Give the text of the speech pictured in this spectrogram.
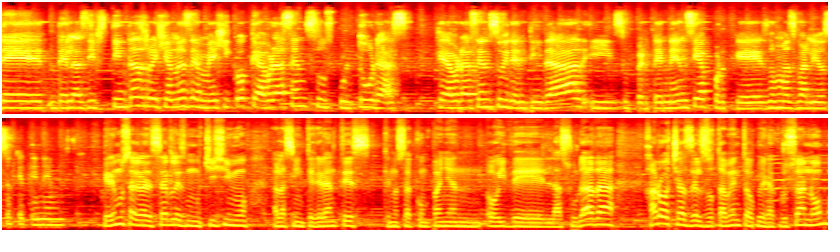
de, de, las distintas regiones de México que abracen sus culturas, que abracen su identidad y su pertenencia porque es lo más valioso que tenemos. Queremos agradecerles muchísimo a las integrantes que nos acompañan hoy de La Surada, Jarochas del Sotavento Veracruzano,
